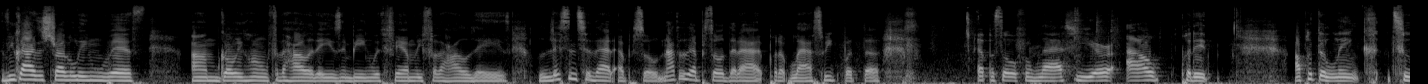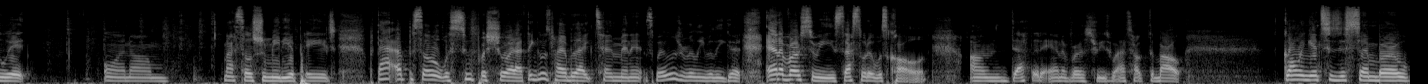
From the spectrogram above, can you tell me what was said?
If you guys are struggling with um, going home for the holidays and being with family for the holidays, listen to that episode. Not the episode that I put up last week, but the episode from last year. I'll put it I'll put the link to it on um my social media page. But that episode was super short. I think it was probably like 10 minutes, but it was really, really good. Anniversaries, that's what it was called. Um, Death of the Anniversaries, where I talked about going into December,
